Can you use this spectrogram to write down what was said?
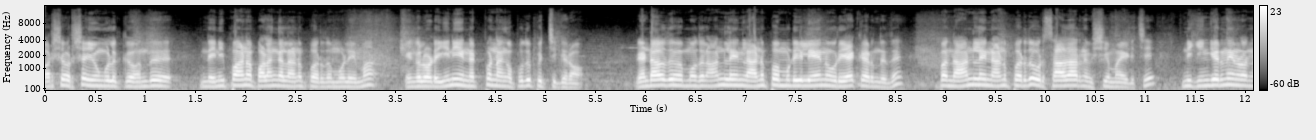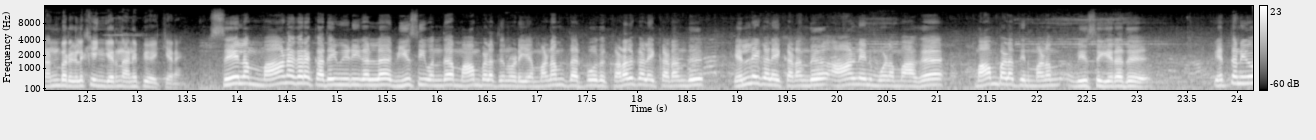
வருஷ வருஷம் இவங்களுக்கு வந்து இந்த இனிப்பான பழங்கள் அனுப்புறது மூலயமா எங்களோட இனிய நட்பை நாங்கள் புதுப்பிச்சுக்கிறோம். ரெண்டாவது முதல்ல ஆன்லைனில் அனுப்ப முடியலேன்னு ஒரு ஏக்கம் இருந்தது. இப்போ அந்த ஆன்லைன் அனுப்புறது ஒரு சாதாரண விஷயமாயிடுச்சு. இன்றைக்கி இங்கேருந்து என்னோட நண்பர்களுக்கு இங்கேருந்து அனுப்பி வைக்கிறேன். சேலம் மாநகர கதை வீடுகளில் வீசி வந்த மாம்பழத்தினுடைய மனம் தற்போது கடல்களை கடந்து எல்லைகளை கடந்து ஆன்லைன் மூலமாக மாம்பழத்தின் மனம் வீசுகிறது. எத்தனையோ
